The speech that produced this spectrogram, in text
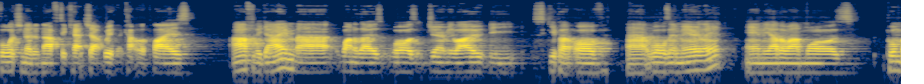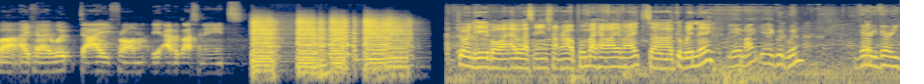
fortunate enough to catch up with a couple of players after the game. Uh, one of those was Jeremy Lowe, the skipper of uh, Wallsend Maryland, and the other one was Pumba, aka Luke Day from the Aberglasslyn Ants. Joined here by Aberglasslyn Ants front row Pumba. How are you, mate? Uh, good win there. Yeah, mate. Yeah, good win. Very, very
